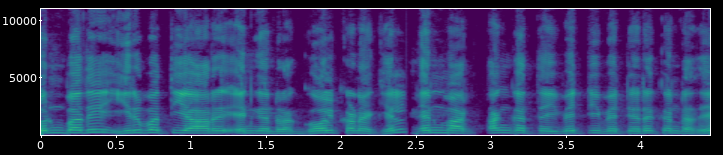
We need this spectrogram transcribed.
ஒன்பது இருபத்தி ஆறு என்கின்ற கோல் கணக்கில் டென்மார்க் தங்கத்தை வெற்றி பெற்றிருக்கின்றது.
